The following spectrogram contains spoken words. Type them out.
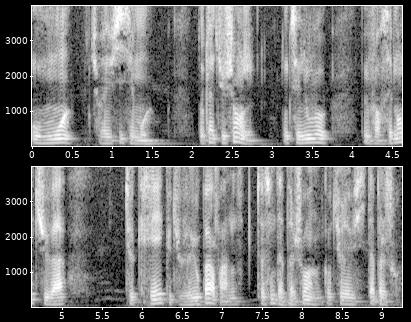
Ou moins, tu réussissais moins. Donc là, tu changes. Donc c'est nouveau. Donc forcément, tu vas te créer, que tu le veuilles ou pas. Enfin, de toute façon, tu n'as pas le choix. Hein. Quand tu réussis, tu n'as pas le choix.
